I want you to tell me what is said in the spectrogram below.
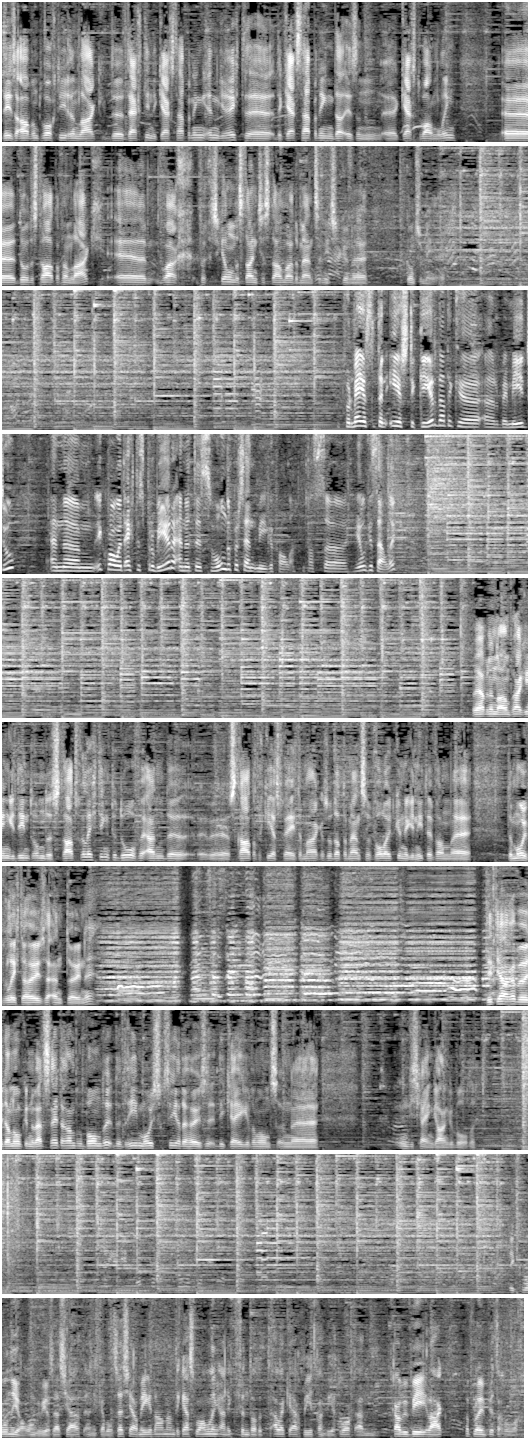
Deze avond wordt hier in Laak de 13e kersthappening ingericht. Uh, de kersthappening dat is een uh, kerstwandeling uh, door de straten van Laak. waar verschillende standjes staan waar de mensen iets kunnen consumeren. Voor mij is het de eerste keer dat ik erbij meedoe. En um, ik wou het echt eens proberen en het is 100% meegevallen. Het was uh, heel gezellig. We hebben een aanvraag ingediend om de straatverlichting te doven en de uh, straten verkeersvrij te maken, zodat de mensen voluit kunnen genieten van uh, de mooi verlichte huizen en tuinen. Dit jaar hebben we dan ook een wedstrijd eraan verbonden. De drie mooist versierde huizen die krijgen van ons een, uh, een geschenk aangeboden. Ik woon hier al ongeveer zes jaar en ik heb al zes jaar meegedaan aan de kerstwandeling. En ik vind dat het elk jaar beter en beter wordt. En KWB Laak, een pluimpje ervoor.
